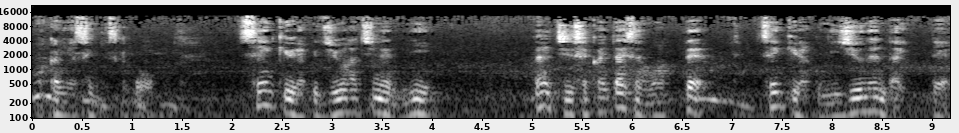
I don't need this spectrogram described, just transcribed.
分かりやすいんですけど、1918年に第一次世界大戦終わって、1920年代って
